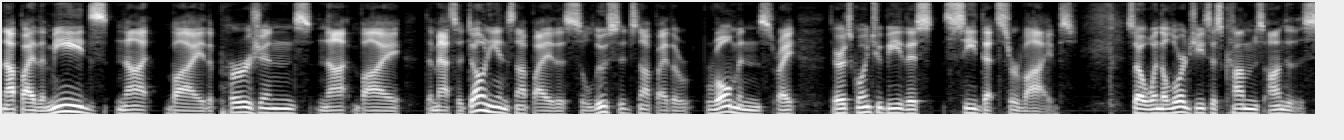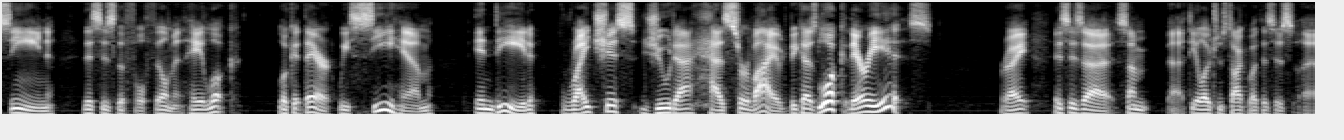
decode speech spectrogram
not by the Medes, not by the Persians, not by the Macedonians, not by the Seleucids, not by the Romans, right? There is going to be this seed that survives. So when the Lord Jesus comes onto the scene, this is the fulfillment. Hey, look, look at there. We see him. Indeed, righteous Judah has survived because look, there he is. Right? This is uh, some uh, theologians talk about this as uh,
